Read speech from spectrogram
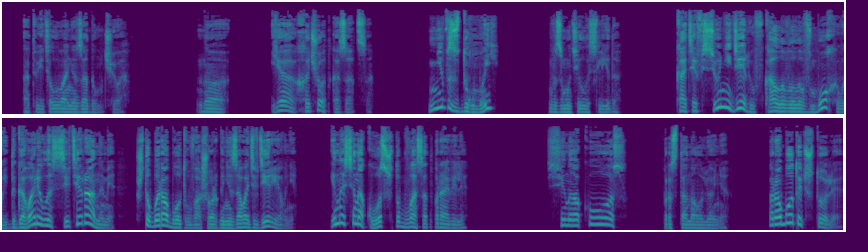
— ответил Ваня задумчиво. «Но я хочу отказаться». «Не вздумай!» — возмутилась Лида. «Катя всю неделю вкалывала в Моховой, договаривалась с ветеранами, чтобы работу вашу организовать в деревне, и на синокос, чтобы вас отправили». «Синокос?» — простонал Леня. «Работать, что ли?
